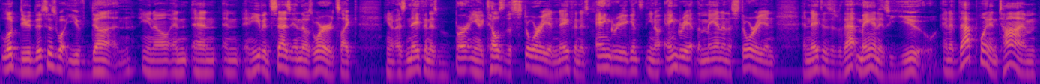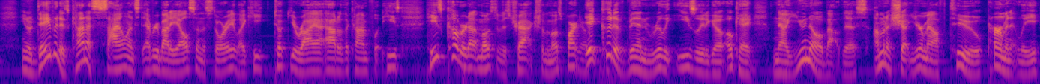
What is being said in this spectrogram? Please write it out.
"Look, dude, this is what you've done," you know, and and and and he even says in those words, like, you know, as Nathan is burning, you know, he tells the story, and Nathan is angry against, you know, angry at the man in the story, and and Nathan says, well, "That man is you." And at that point in time, you know, David has kind of silenced everybody else in the story. Like he took Uriah out of the conflict. He's he's covered up most of his tracks for the most part. Yeah. It could have been really easily to go, okay, now you know about this. I'm going to shut your mouth too permanently.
